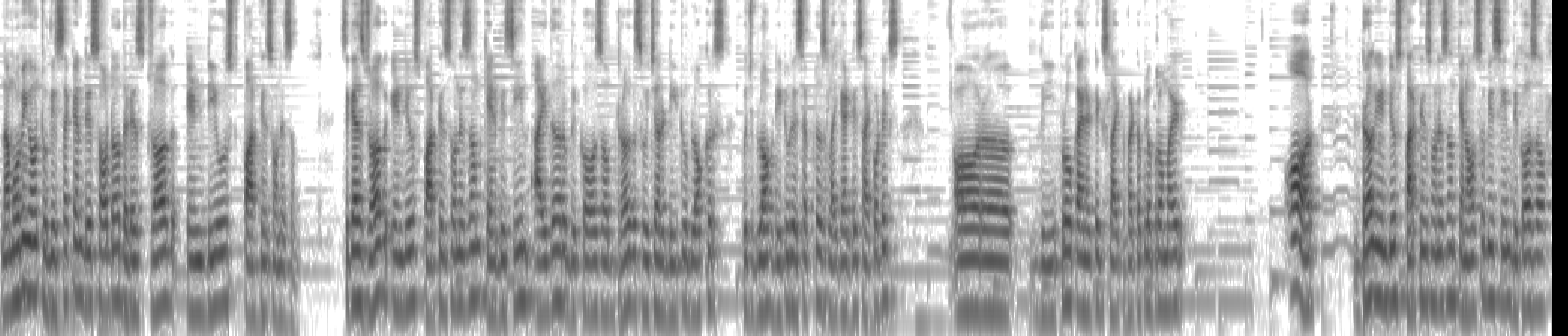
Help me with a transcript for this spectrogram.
Now moving on to the second disorder that is drug-induced Parkinsonism. So guys, drug-induced Parkinsonism can be seen either because of drugs which are D2 blockers, which block D2 receptors like antipsychotics, or uh, the prokinetics like metoclopramide, or drug-induced Parkinsonism can also be seen because of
